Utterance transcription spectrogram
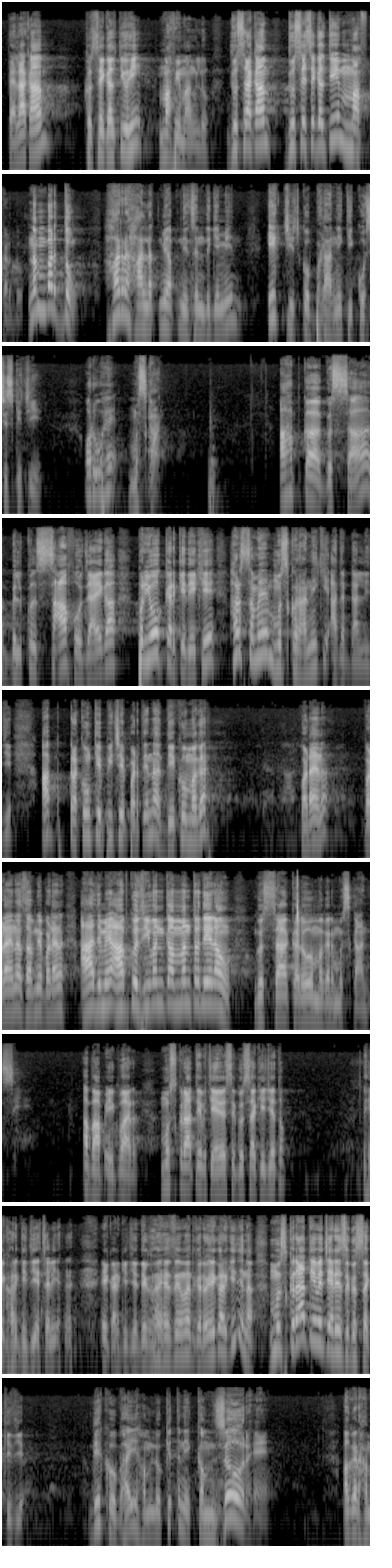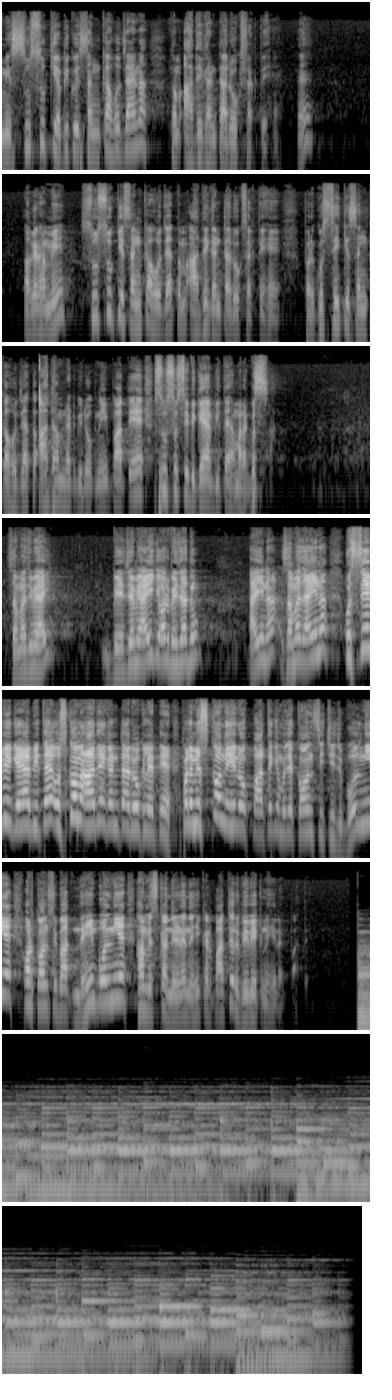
पहला काम, खुद से गलती हुई, माफ़ी मांग लो। दूसरा काम, दूसरे से गलती हुई, माफ़ कर दो। नंबर दो, हर हालत में अपनी ज़िंदगी में एक चीज़ को बढ़ाने की कोशिश कीजिए, और वो है मुस्कान। आपका गुस्सा बिल्कुल साफ़ हो जाएगा। प्रयोग करके देखिए, हर समय मुस्कुराने की आदत डाल लीजिए। आप ट्रकों के पीछे पड़ते ना, देखो मगर। पढ़ा है ना? पढ़ा है ना? सबने पढ़ा है ना? आज मैं आपको जीवन का मंत्र दे रहा हूँ, गुस्सा करो मगर मुस्कान से। अब आप एक बार मुस्कुराते हुए चेहरे से गुस्सा कीजिए तो। एक बार कीजिए, चलिए। एक बार कीजिए। देखो, ऐसे मत करो। एक बार कीजिए ना। मुस्कुराते हुए चेहरे से गुस्सा कीजिए। देखो भाई, हम लोग कितने कमज़ोर हैं। अगर हमें सुसु की अभी कोई शंका हो जाए ना तो हम आधे घंटा रोक सकते हैं, है? अगर हमें सुसु की शंका हो जाए तो हम आधे घंटा रोक सकते हैं। पर गुस्से की शंका हो जाए तो आधा मिनट भी रोक नहीं पाते हैं। सुसु से भी गया बीता है हमारा गुस्सा। समझ में आई? भेजे में आई कि और भेजा दूँ? आई ना, समझ आई ना? उससे भी गया बीता है, उसको हम आधे घंटा रोक लेते हैं। पर हम इसको नहीं रोक पाते कि मुझे कौन सी चीज़ बोलनी है और कौन सी बात नहीं बोलनी है। हम इसका निर्णय नहीं कर पाते और विवेक नहीं रख पाते।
